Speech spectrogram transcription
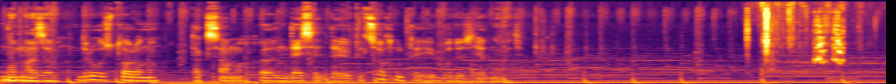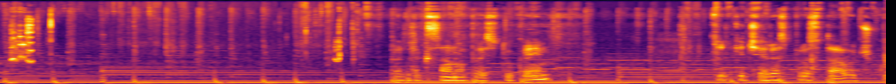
Намазав другу сторону, так само хвилин 10 даю підсохнути і буду з'єднувати. Тепер так само пристукаємо, тільки через проставочку.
